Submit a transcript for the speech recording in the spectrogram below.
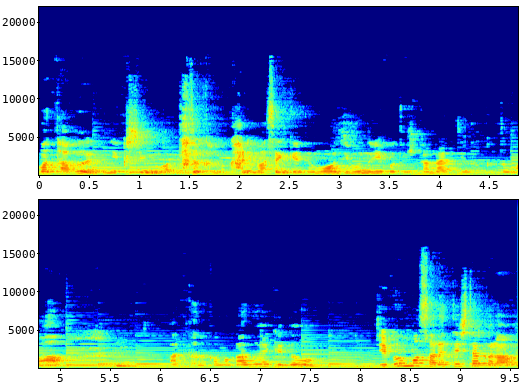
まあ多分憎しみもあったのかも分かりませんけれども自分の言うこと聞かないっていうことは、うん、あったのかも分かんないけど自分もされてしたから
